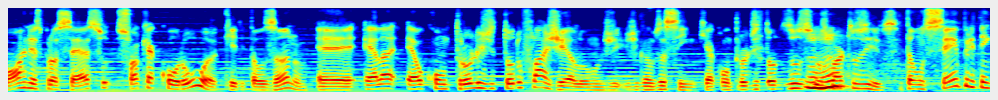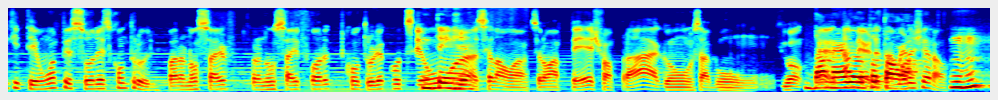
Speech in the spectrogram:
morre nesse processo, só que a coroa que ele tá usando, é, ela é o controle de todo o flagelo, di- digamos assim, que é o controle de todos os, os Uhum. mortos-vivos. Então, sempre tem que ter uma pessoa nesse controle, para não sair, para não sair fora de controle e acontecer Entendi. uma, sei lá, uma, sei lá, uma peste, uma praga, um, sabe, um... Dá merda no total Dá merda geral. Uhum.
